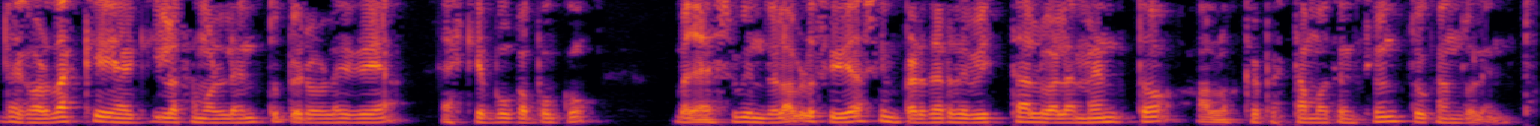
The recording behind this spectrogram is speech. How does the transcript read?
Recordad que aquí lo hacemos lento, pero la idea es que poco a poco vayáis subiendo la velocidad sin perder de vista los elementos a los que prestamos atención tocando lento.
